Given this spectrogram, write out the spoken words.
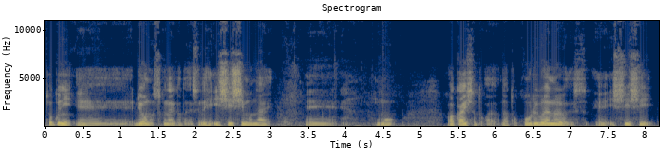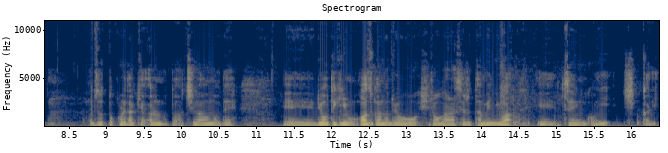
特に、え量の少ない方ですね、1cc もない、えもう若い人とかだとこれぐらいの量です。え 1cc ずっとこれだけあるのとは違うので、え量的にもわずかの量を広がらせるためには、え前後にしっかり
